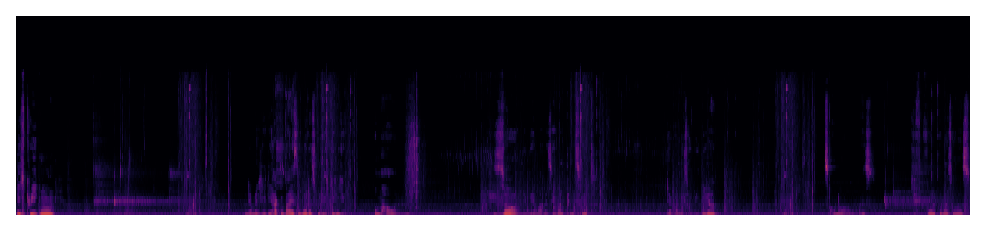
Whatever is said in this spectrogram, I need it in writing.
Nicht quieken. Wenn du mir hier die Hacken beißen würdest, würde ich dich nicht umhauen. So, nehmen wir mal alle Seewandpilze mit. Ja, gar nicht so weniger. Ist auch noch irgendwas. Giftwolk oder sowas.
